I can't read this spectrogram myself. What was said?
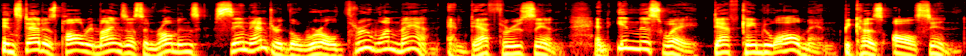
Instead, as Paul reminds us in Romans, sin entered the world through one man, and death through sin. And in this way, death came to all men, because all sinned.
